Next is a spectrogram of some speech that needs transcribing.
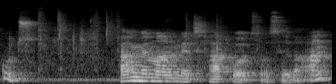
Gut, fangen wir mal mit Hard Gold Soul Silver an.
